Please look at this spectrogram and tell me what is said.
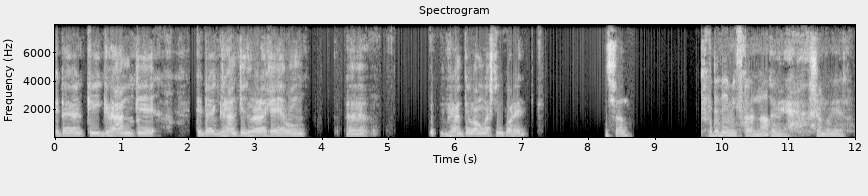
এটা কি ঘ্রাণকে এটা ঘ্রাণকে ধরে রাখে এবং ঘ্রাণকে লং লাস্টিং করে। আচ্ছা। এটা দিয়ে মিক্স করেন না? হ্যাঁ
